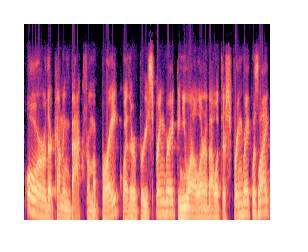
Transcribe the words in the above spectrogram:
or they're coming back from a break, whether it be spring break, and you want to learn about what their spring break was like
